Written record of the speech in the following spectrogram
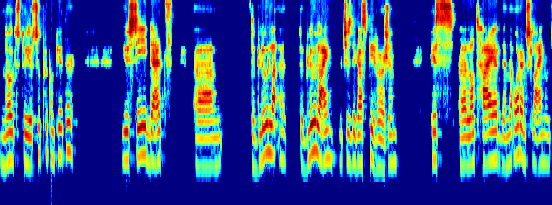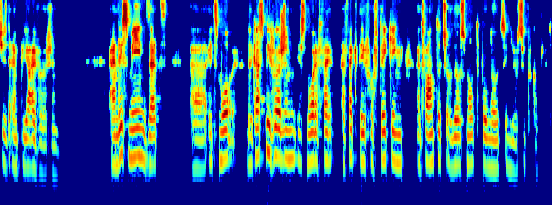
nodes to your supercomputer, you see that um, the blue uh, the blue line, which is the GASPI version, is a lot higher than the orange line, which is the MPI version. And this means that uh, it's more, the GASPI version is more effect effective of taking advantage of those multiple nodes in your supercomputer.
